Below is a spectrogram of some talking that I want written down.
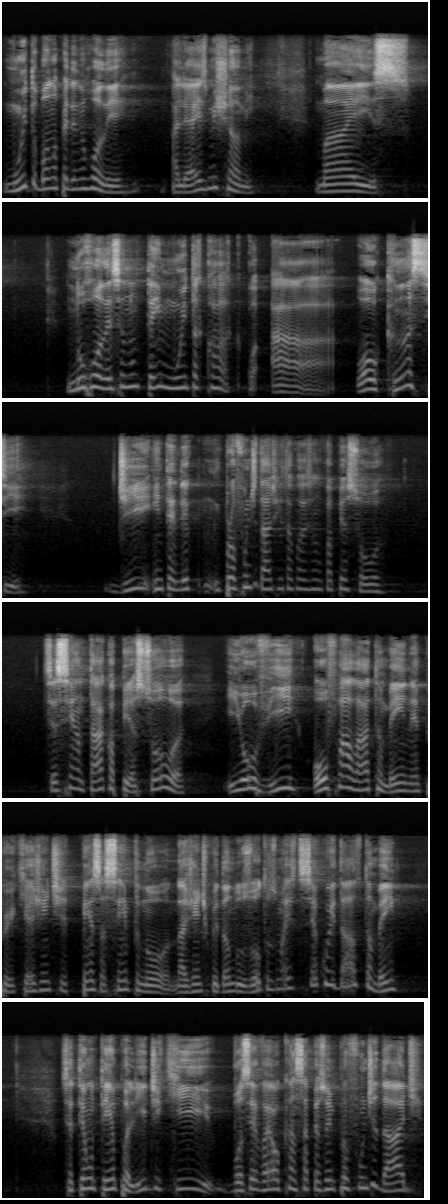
Muito bom não perder um rolê. Aliás, me chame. Mas no rolê você não tem muita a, o alcance de entender em profundidade o que está acontecendo com a pessoa. você sentar com a pessoa e ouvir ou falar também, né? Porque a gente pensa sempre no, na gente cuidando dos outros, mas de ser cuidado também. Você tem um tempo ali de que você vai alcançar a pessoa em profundidade.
